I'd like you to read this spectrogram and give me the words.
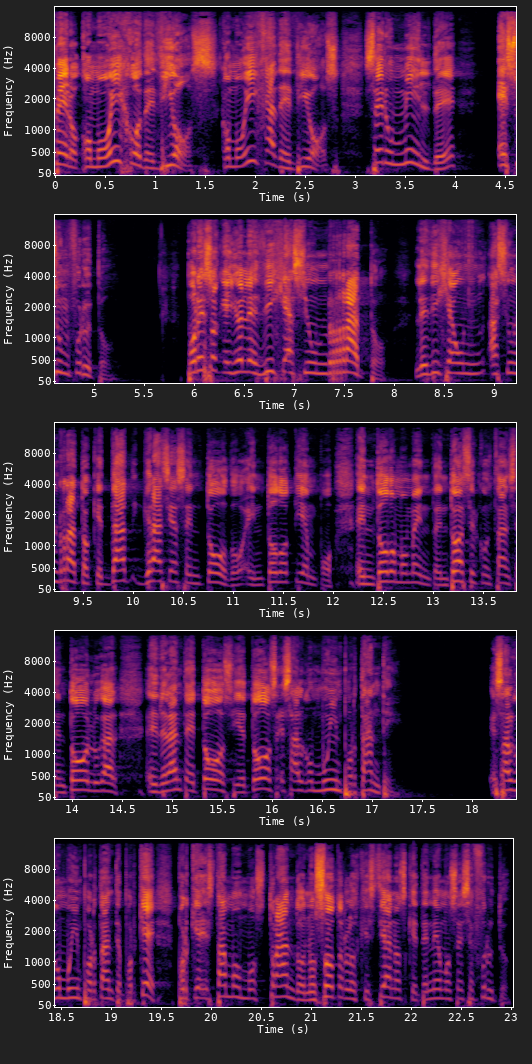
Pero como hijo de Dios, como hija de Dios, ser humilde es un fruto. Por eso que yo les dije hace un rato, les dije hace un rato que dad gracias en todo, en todo tiempo, en todo momento, en toda circunstancia, en todo lugar, eh, delante de todos y de todos es algo muy importante. Es algo muy importante. ¿Por qué? Porque estamos mostrando nosotros los cristianos que tenemos ese fruto,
